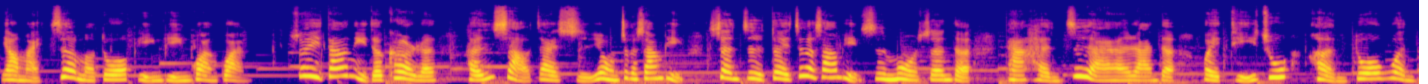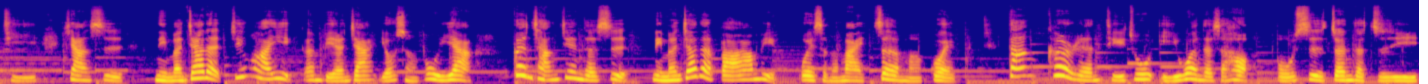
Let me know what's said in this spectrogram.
要买这么多瓶瓶罐罐？所以，当你的客人很少在使用这个商品，甚至对这个商品是陌生的，他很自然而然的会提出很多问题，像是你们家的精华液跟别人家有什么不一样？更常见的是，你们家的保养品为什么卖这么贵？当客人提出疑问的时候，不是真的质疑，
